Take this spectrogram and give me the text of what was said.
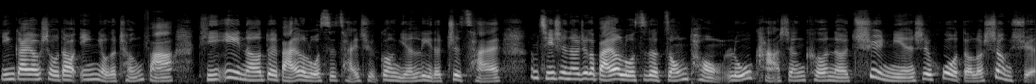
应该要受到应有的惩罚。提议呢，对白俄罗斯采取更严厉的制裁。裁。那么其实呢，这个白俄罗斯的总统卢卡申科呢，去年是获得了胜选，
